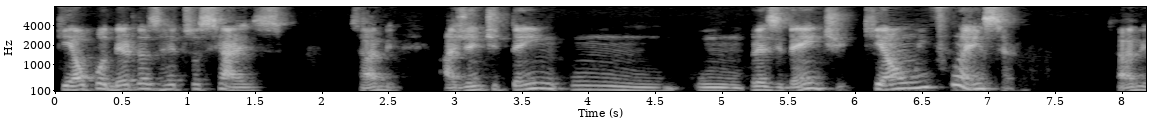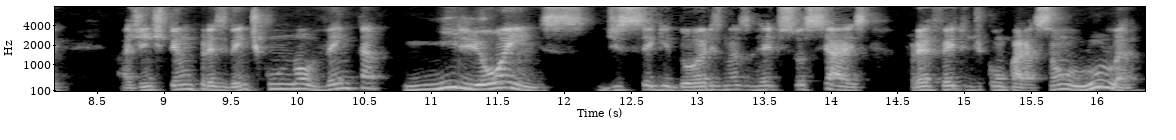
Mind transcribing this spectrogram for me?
que é o poder das redes sociais, sabe? A gente tem um, um presidente que é um influencer, sabe? A gente tem um presidente com 90 milhões de seguidores nas redes sociais. Para efeito de comparação, o Lula,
